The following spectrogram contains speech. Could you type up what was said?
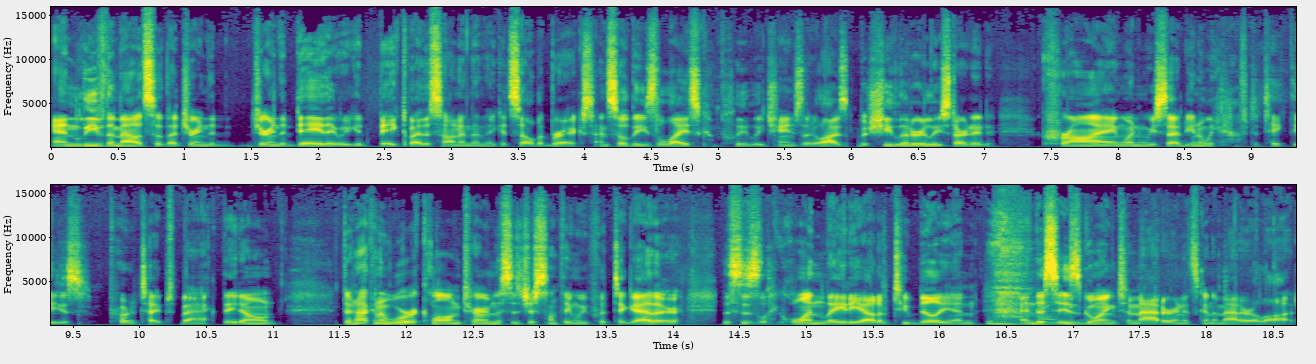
and leave them out so that during the during the day they would get baked by the sun and then they could sell the bricks. And so these lights completely changed their lives. But she literally started crying when we said, you know, we have to take these prototypes back. They don't they're not going to work long term. This is just something we put together. This is like one lady out of 2 billion and this is going to matter and it's going to matter a lot.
